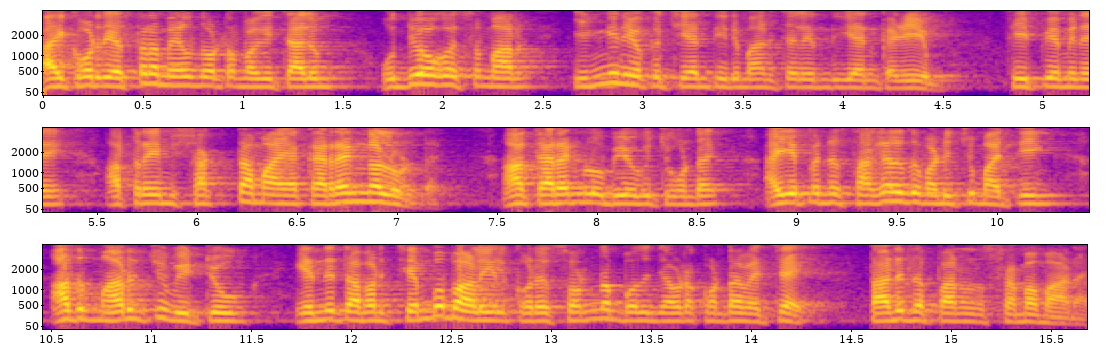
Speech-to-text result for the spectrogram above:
ഹൈക്കോടതി എത്ര മേൽനോട്ടം വഹിച്ചാലും ഉദ്യോഗസ്ഥന്മാർ ഇങ്ങനെയൊക്കെ ചെയ്യാൻ തീരുമാനിച്ചാൽ എന്ത് ചെയ്യാൻ കഴിയും? സി പി എമ്മിന് അത്രയും ശക്തമായ കരങ്ങളുണ്ട്. ആ കരങ്ങൾ ഉപയോഗിച്ചുകൊണ്ട് അയ്യപ്പന്റെ സകലതും മടിച്ചു മാറ്റി അത് മറിച്ചു വിറ്റു. എന്നിട്ട് അവർ ചെമ്പുപാളിയിൽ കുറേ സ്വർണം പൊതിഞ്ഞ് അവിടെ കൊണ്ടുവച്ച് തടി തപ്പാനുള്ള ശ്രമമാണ്.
